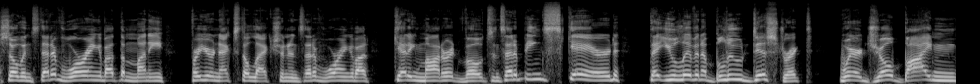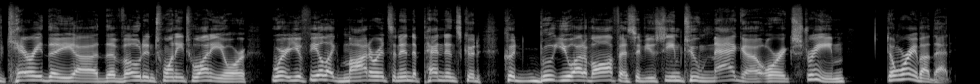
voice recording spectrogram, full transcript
So instead of worrying about the money for your next election, instead of worrying about getting moderate votes, instead of being scared that you live in a blue district where Joe Biden carried the uh, the vote in 2020, or where you feel like moderates and independents could could boot you out of office if you seem too MAGA or extreme, don't worry about that.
